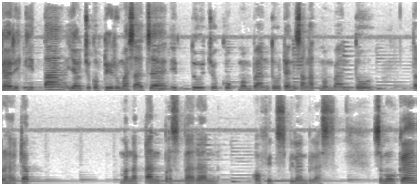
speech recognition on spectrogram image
dari kita yang cukup di rumah saja itu cukup membantu dan sangat membantu terhadap menekan persebaran COVID-19. Semoga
